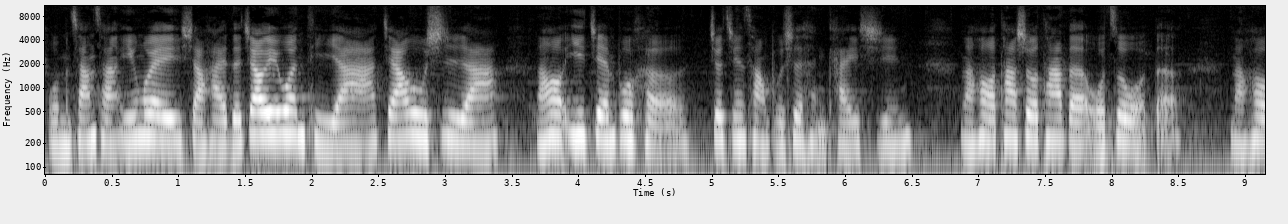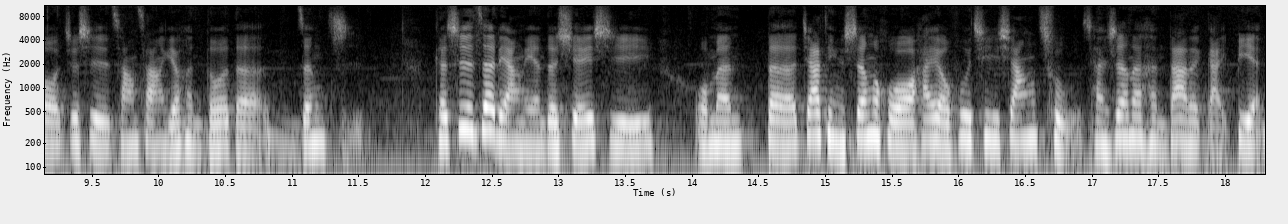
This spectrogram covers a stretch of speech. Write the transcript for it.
我们常常因为小孩的教育问题呀、啊、家务事啊，然后意见不合，就经常不是很开心。然后他说他的，我做我的，然后就是常常有很多的争执。可是这两年的学习，我们的家庭生活还有夫妻相处产生了很大的改变。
